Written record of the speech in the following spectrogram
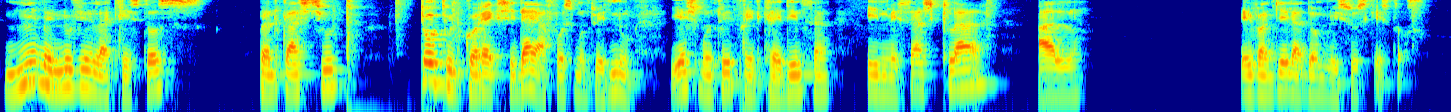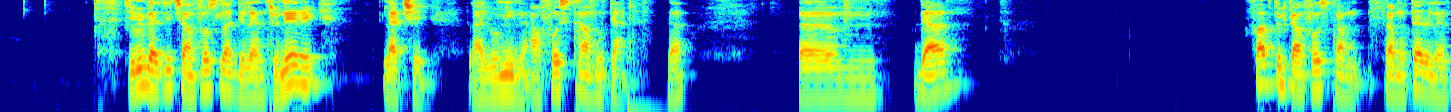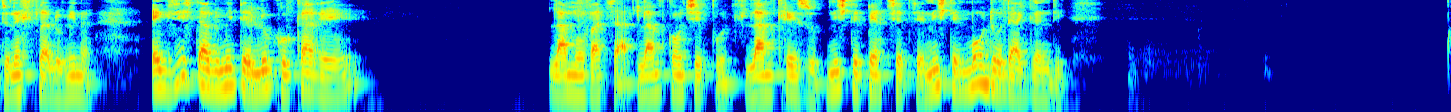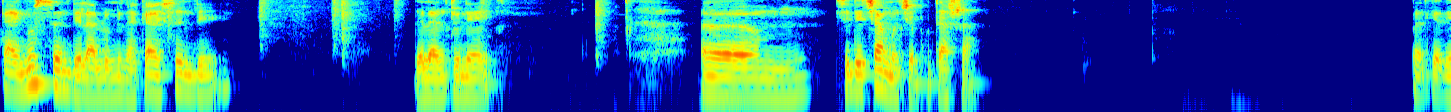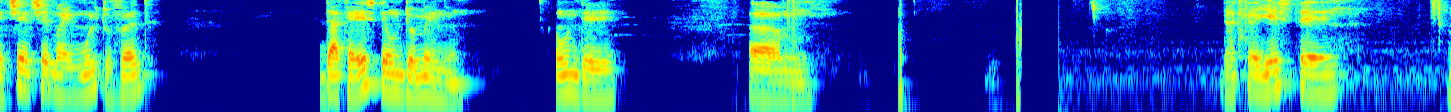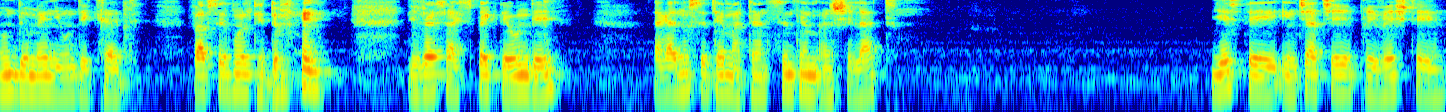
Nimeni nu vine la Hristos pentru că a știut totul corect și de-aia a fost mântuit. Nu. Ești mântuit prin credință în mesaj clar al Evanghelia Domnului Iisus Hristos. Și Biblia zice, am fost luat de la întuneric la ce? La lumină. Am fost tramutat. Da? Um, dar faptul că am fost stram, stramutat de la întuneric la lumină, există anumite lucruri care l-am învățat, l-am conceput, l-am crezut, niște percepții, niște moduri de a gândi. Care nu sunt de la lumină, care sunt de, de la întuneric. Um, și de ce am început așa? Pentru că din ce în ce mai mult văd dacă este un domeniu unde um, dacă este un domeniu unde cred, fapt sunt multe domenii, diverse aspecte unde, dacă nu suntem atenți, suntem înșelat, este în ceea ce privește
